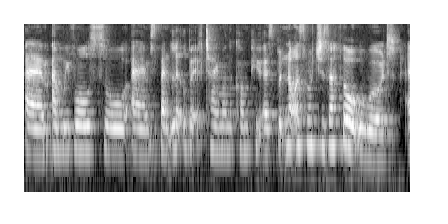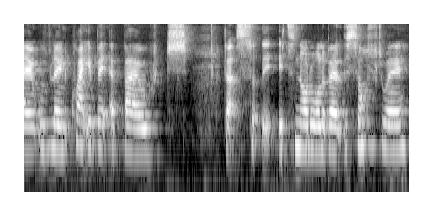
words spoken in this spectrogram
Um, and we've also um, spent a little bit of time on the computers, but not as much as I thought we would. Uh, we've learned quite a bit about that so, it's not all about the software,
